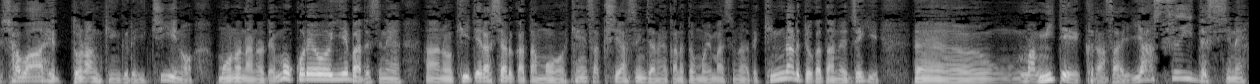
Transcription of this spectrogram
シャワーヘッドランキングで1位のものなので、もうこれを言えばですね、あの、聞いてらっしゃる方も検索しやすいんじゃないかなと思いますので、気になるという方はね、ぜひ、えー、まあ、見てください。安いですしね、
